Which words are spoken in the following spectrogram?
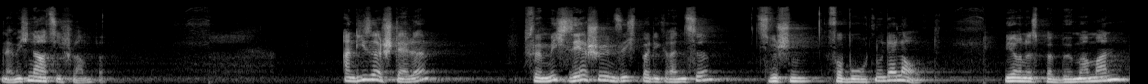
nämlich Nazischlampe. An dieser Stelle für mich sehr schön sichtbar die Grenze zwischen verboten und erlaubt. Während es bei Böhmermann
